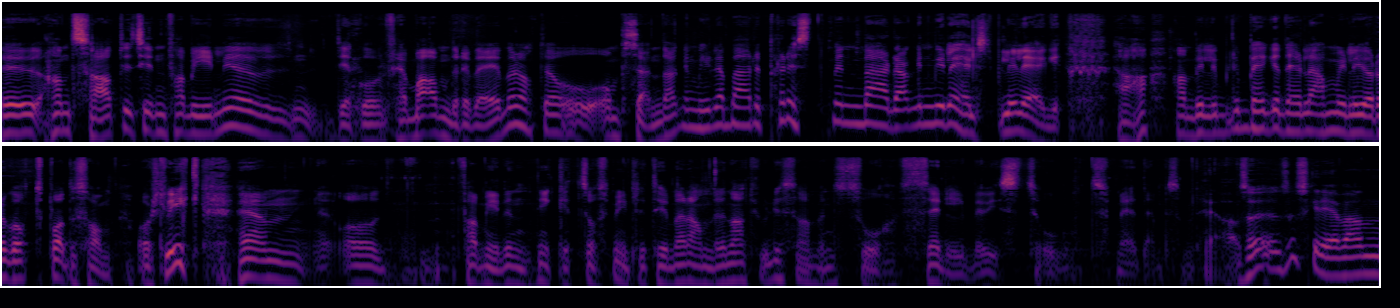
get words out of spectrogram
Uh, han sa til sin familie, det går frem av andre vever, at om søndagen ville jeg være prest, men hverdagen ville helst bli lege. Ja, han ville bli begge deler, han ville gjøre godt både sånn og slik. Um, og familien nikket og smilte til hverandre naturlig, sammen, så selvbevisst ungt med dem som det. Ja, så, så skrev han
